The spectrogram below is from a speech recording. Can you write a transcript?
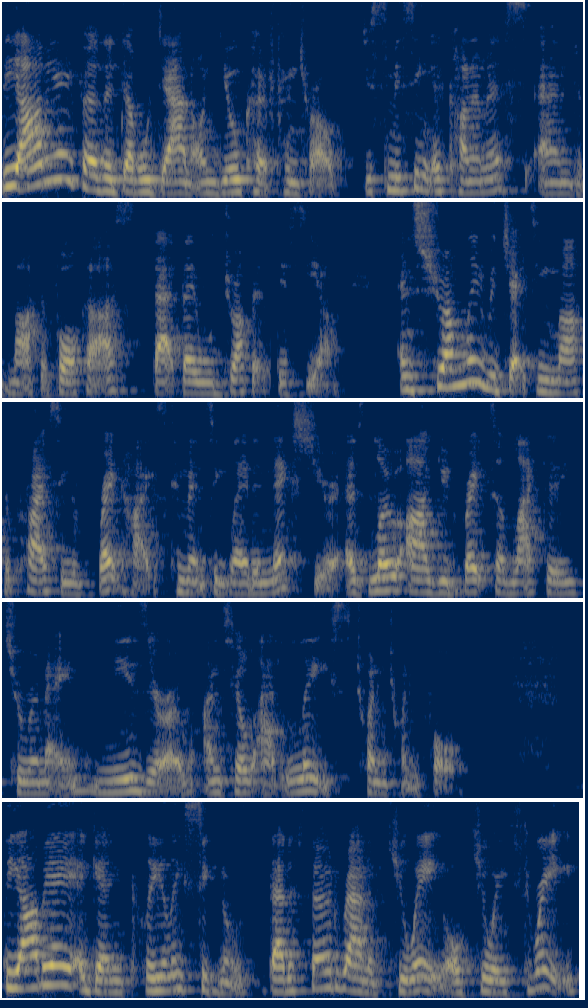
The RBA further doubled down on yield curve control, dismissing economists and market forecasts that they will drop it this year, and strongly rejecting market pricing of rate hikes commencing later next year, as Lowe argued rates are likely to remain near zero until at least 2024. The RBA again clearly signalled that a third round of QE or QE3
